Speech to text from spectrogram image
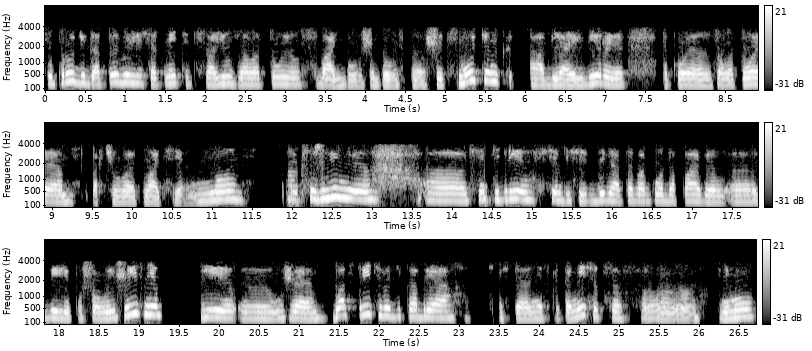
супруги готовились отметить свою золотую свадьбу. Уже был шит смокинг, а для Эльвиры такое золотое парчевое платье. Но К сожалению, в сентябре 1979 года Павел Вилип ушел из жизни. И уже 23 декабря, спустя несколько месяцев, к нему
